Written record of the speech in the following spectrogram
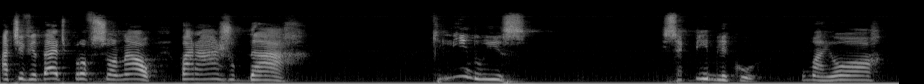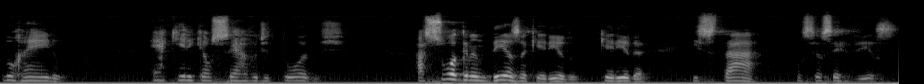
atividade profissional para ajudar. Que lindo isso! Isso é bíblico. O maior no reino é aquele que é o servo de todos. A sua grandeza, querido, querida, está no seu serviço.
